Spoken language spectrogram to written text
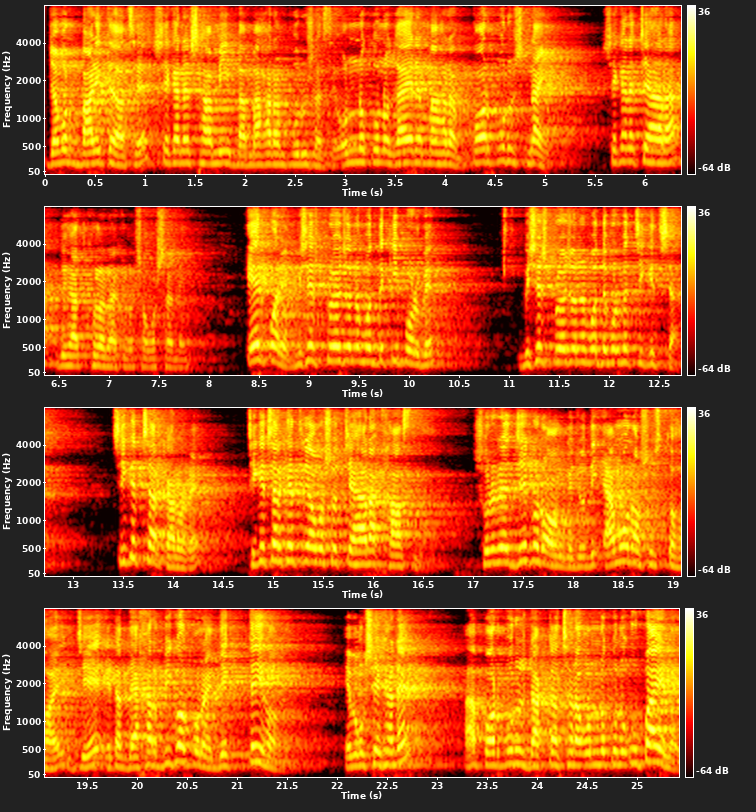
যেমন বাড়িতে আছে, সেখানে স্বামী বা মাহারাম পুরুষ আছে, অন্য কোনো গায়ের মাহারাম পর পুরুষ নাই, সেখানে চেহারা দুই হাত খোলা রাখল, সমস্যা নেই। এরপরে বিশেষ প্রয়োজনের মধ্যে কি পড়বে? বিশেষ প্রয়োজনের মধ্যে পড়বে চিকিৎসা। চিকিৎসার কারণে, চিকিৎসার ক্ষেত্রে অবশ্য চেহারা খাস না। শরীরের যে কোনো অঙ্গে যদি এমন অসুস্থ হয় যে এটা দেখার বিকল্প নয় দেখতেই হবে। এবং সেখানে পরপুরুষ, ডাক্তার ছাড়া অন্য কোনো উপায় নাই।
